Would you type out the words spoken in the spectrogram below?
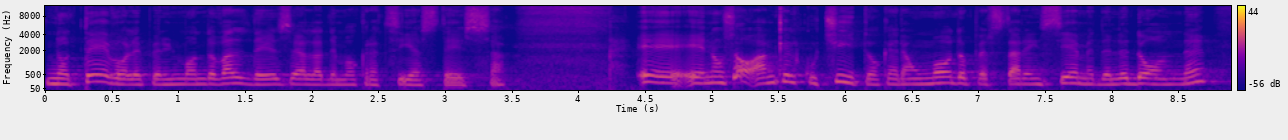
notevole per il mondo valdese alla democrazia stessa. E, e non so, anche il cucito, che era un modo per stare insieme delle donne,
